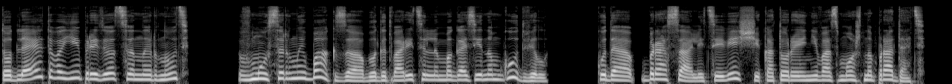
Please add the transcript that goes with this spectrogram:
то для этого ей придется нырнуть в мусорный бак за благотворительным магазином Гудвилл, куда бросали те вещи, которые невозможно продать.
